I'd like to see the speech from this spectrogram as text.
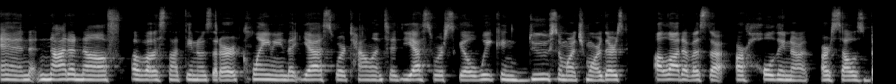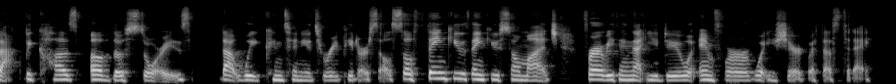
and not enough of us Latinos that are claiming that, yes, we're talented, yes, we're skilled, we can do so much more. There's a lot of us that are holding our, ourselves back because of those stories that we continue to repeat ourselves. So thank you, thank you so much for everything that you do and for what you shared with us today.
